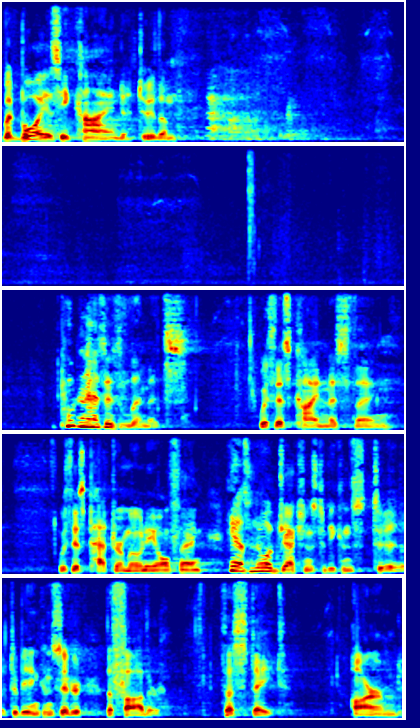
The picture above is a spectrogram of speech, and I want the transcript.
but boy, is he kind to them. Putin has his limits with this kindness thing, with this patrimonial thing. He has no objections to, be to, to being considered the father, the state, armed,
